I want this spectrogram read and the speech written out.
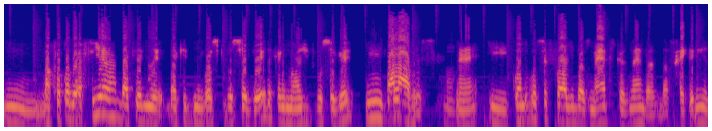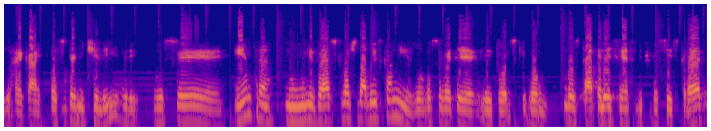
uma fotografia daquele, daquele negócio que você vê, daquele imagem que você vê, em palavras. Uhum. Né? E quando você foge das métricas, né, das, das regrinhas do Haikai, para se permitir livre, você entra num universo que vai te dar dois caminhos. Ou você vai ter leitores que vão gostar pela essência do que você escreve,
